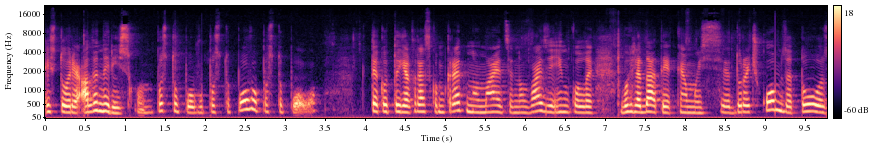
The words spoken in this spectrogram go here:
історію, але не різко. Поступово, поступово, поступово. Так от якраз конкретно мається на увазі інколи виглядати якимось дурачком, зато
